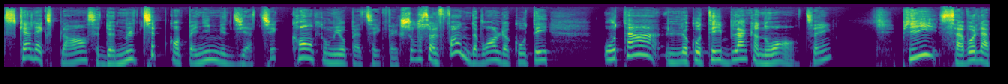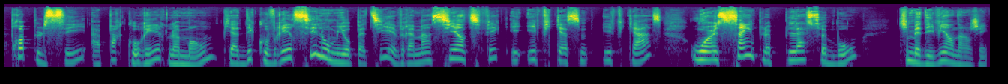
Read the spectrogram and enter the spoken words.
ce qu'elle explore, c'est de multiples compagnies médiatiques contre l'homéopathie. je trouve ça le fun de voir le côté, autant le côté blanc que noir, Puis, ça va la propulser à parcourir le monde, puis à découvrir si l'homéopathie est vraiment scientifique et efficace, efficace ou un simple placebo qui met des vies en danger.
